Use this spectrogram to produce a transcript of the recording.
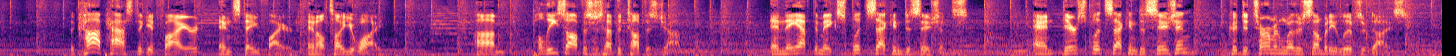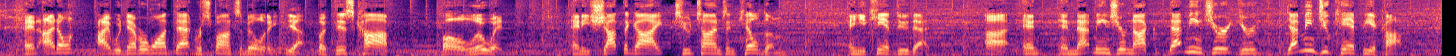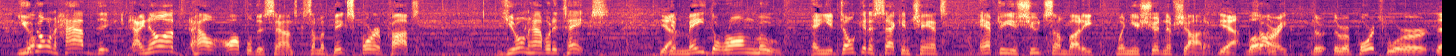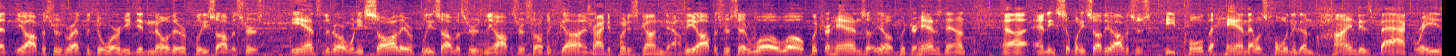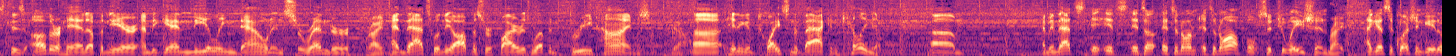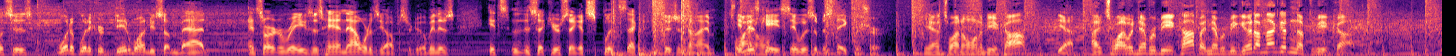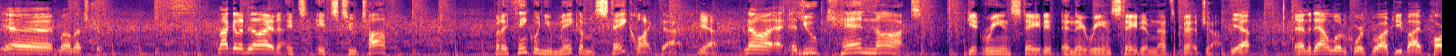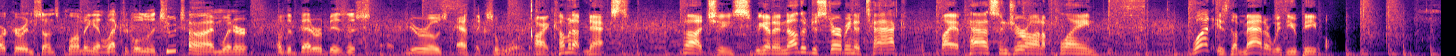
the cop has to get fired and stay fired, and I'll tell you why. Um, police officers have the toughest job, and they have to make split second decisions. And their split second decision could determine whether somebody lives or dies. And I don't, I would never want that responsibility. Yeah. But this cop blew it, and he shot the guy two times and killed him, and you can't do that. Uh, and and that means you're not. That means you're you're. That means you can't be a cop. You Well- don't have the. I know how, how awful this sounds because I'm a big supporter of cops. You don't have what it takes. Yeah. You made the wrong move, and you don't get a second chance after you shoot somebody when you shouldn't have shot him. Yeah, well, sorry. um, the, the reports were that the officers were at the door. He didn't know they were police officers. He answered the door when he saw they were police officers, and the officer saw the gun. Tried to put his gun down. the officer said, "Whoa, whoa, put your hands, you know, put your hands down." Uh, and he when he saw the officers, he pulled the hand that was holding the gun behind his back, raised his other hand up in the air, and began kneeling down in surrender. Right. And that's when the officer fired his weapon three times, Yeah. uh, hitting him twice in the back and killing him. Um, I mean, that's it's it's a it's an it's an awful situation. Right. I guess the question, Gaydos, is what if Whitaker did want to do something bad and started to raise his hand? Now, what does the officer do? I mean, there's it's it's like you're saying, it's split second decision time. why In this case, it was a mistake for sure. yeah, that's why I don't want to be a cop. Yeah. That's why I would never be a cop. I'd never be good. I'm not good enough to be a cop. Yeah, well, that's true. Not going to deny that. It's it's too tough. But I think when you make a mistake like that, yeah. No, it- you cannot get reinstated, and they reinstate him. That's a bad job. Yep. And the download, of course, brought to you by Parker and Sons Plumbing and Electrical, the two-time winner of the Better Business Bureau's Ethics Award. All right, coming up next. Ah, jeez. We got another disturbing attack by a passenger on a plane. What is the matter with you people?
